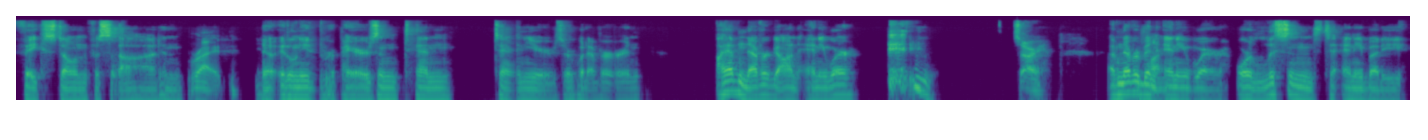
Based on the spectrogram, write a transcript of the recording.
fake stone facade and Right. you know it'll need repairs in 10 10 years or whatever and i have never gone anywhere sorry i've never been Fine. anywhere or listened to anybody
